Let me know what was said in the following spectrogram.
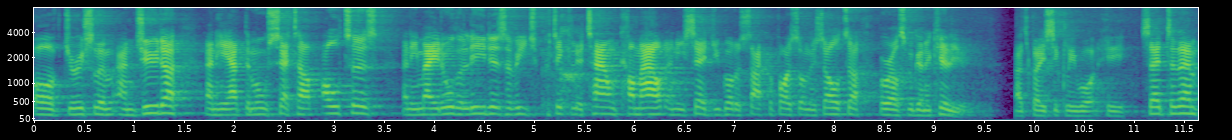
of Jerusalem and Judah, and he had them all set up altars, and he made all the leaders of each particular town come out, and he said, You've got to sacrifice on this altar, or else we're going to kill you. That's basically what he said to them.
